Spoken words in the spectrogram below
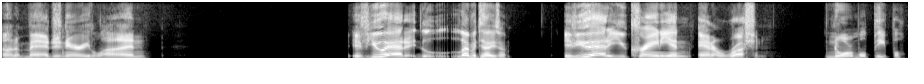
an imaginary line. If you had, let me tell you something. If you had a Ukrainian and a Russian, normal people,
